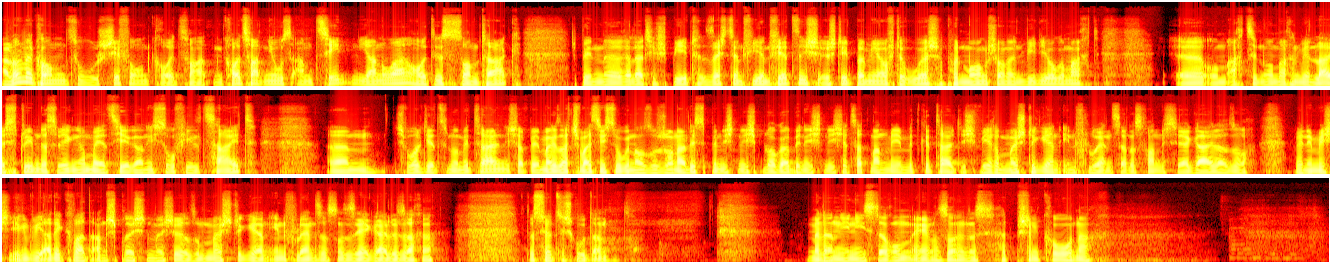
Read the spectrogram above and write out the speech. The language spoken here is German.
Hallo und willkommen zu Schiffe und Kreuzfahrten. Kreuzfahrt-News am 10. Januar. Heute ist Sonntag. Ich bin äh, relativ spät. 16.44 steht bei mir auf der Uhr. Ich habe heute Morgen schon ein Video gemacht. Äh, um 18 Uhr machen wir einen Livestream, deswegen haben wir jetzt hier gar nicht so viel Zeit. Ähm, ich wollte jetzt nur mitteilen, ich habe ja immer gesagt, ich weiß nicht so genau, so Journalist bin ich nicht, Blogger bin ich nicht. Jetzt hat man mir mitgeteilt, ich wäre, möchte gern Influencer. Das fand ich sehr geil. Also, wenn ihr mich irgendwie adäquat ansprechen möchtet, also möchte gern Influencer, ist eine sehr geile Sache. Das hört sich gut an. Melanie niest da rum, ey, was soll denn das? Hat bestimmt Corona.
